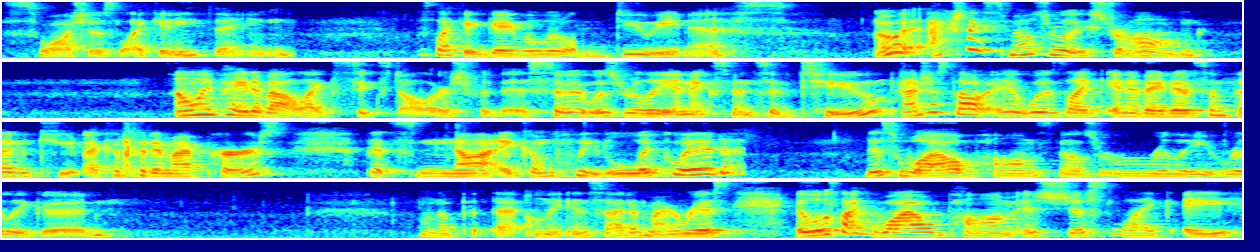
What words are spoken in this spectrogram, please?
swashes like anything. It's like it gave a little dewiness. Oh, it actually smells really strong. I only paid about like $6 for this, so it was really inexpensive too. I just thought it was like innovative, something cute I could put in my purse that's not a complete liquid. This wild palm smells really, really good. I'm gonna put that on the inside of my wrist. It looks like Wild Palm is just like a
